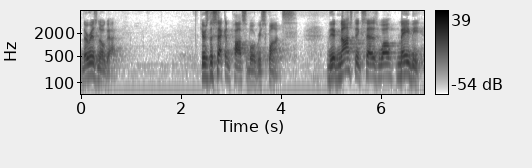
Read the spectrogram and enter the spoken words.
there is no God. Here's the second possible response the agnostic says, well, maybe.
